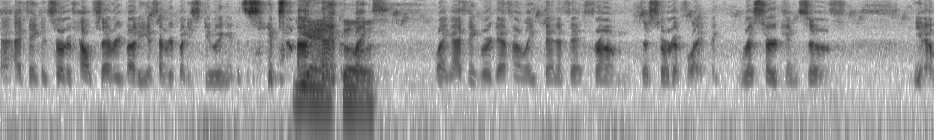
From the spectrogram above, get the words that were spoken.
I think it sort of helps everybody if everybody's doing it at the same time. yeah, of Like, course, like I think we're definitely benefit from the sort of like resurgence of you know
